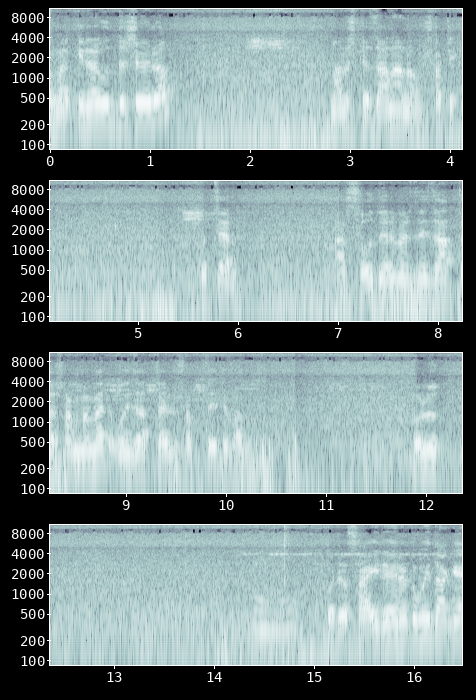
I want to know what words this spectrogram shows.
আমার কেনার উদ্দেশ্য হলো মানুষকে জানানো সঠিক। বুঝছেন? আর সৌদি আরবের যে যাত্রা সামনামের ওই যাত্রা হলো সবচাইতে ভালো। হলুদ। ওটা সাইডে এরকমই থাকে,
